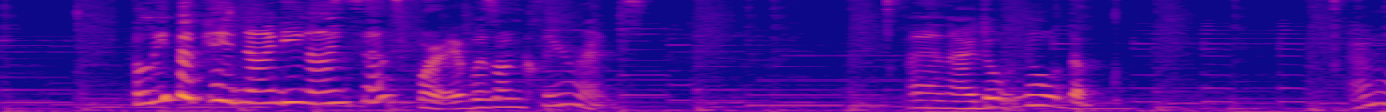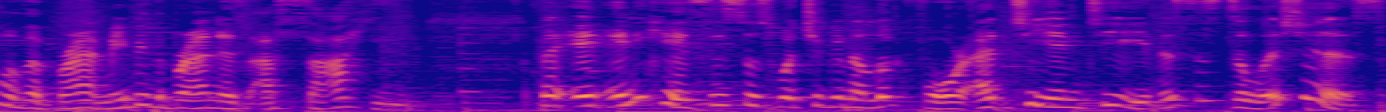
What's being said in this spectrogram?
I believe I paid 99 cents for it. It was on clearance. And I don't know the don't know the brand. Maybe the brand is Asahi. But in any case, this is what you're to look for at T&T. This is delicious.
